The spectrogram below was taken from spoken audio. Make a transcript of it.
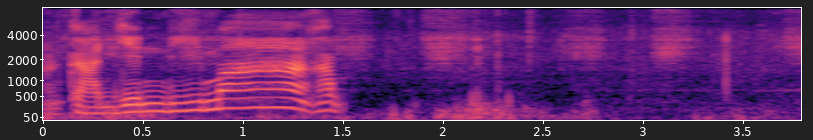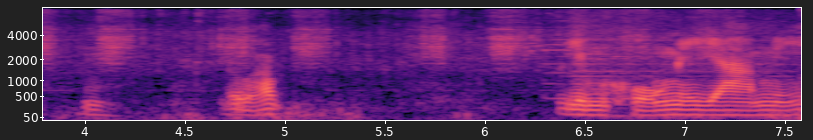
อากาศเย็นดีมากครับ ดูครับ ริมโขงในยามนี้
